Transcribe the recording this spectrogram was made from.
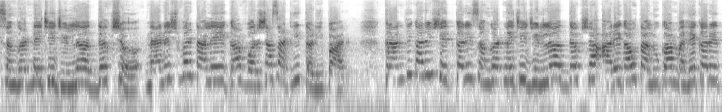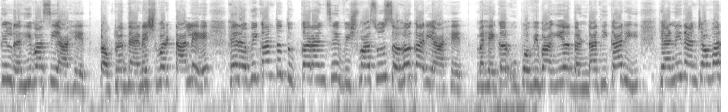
संघटनेचे जिल्हा अध्यक्ष ज्ञानेश्वर टाले एका वर्षासाठी तडीपार. क्रांतिकारी शेतकरी संघटनेचे जिल्हा अध्यक्ष आरेगाव तालुका मेहेकर येथील रहिवासी आहेत. डॉक्टर ज्ञानेश्वर टाले हे रविकांत तुपकरांचे विश्वासू सहकारी आहेत. महेकर उपविभागीय दंडाधिकारी यांनी त्यांच्यावर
